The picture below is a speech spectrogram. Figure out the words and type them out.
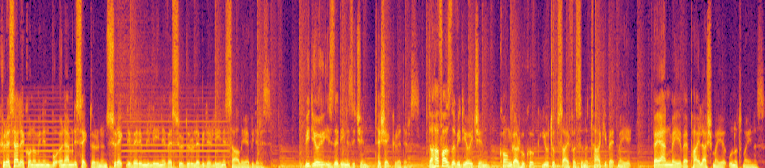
küresel ekonominin bu önemli sektörünün sürekli verimliliğini ve sürdürülebilirliğini sağlayabiliriz. Videoyu izlediğiniz için teşekkür ederiz. Daha fazla video için Kongar Hukuk YouTube sayfasını takip etmeyi, beğenmeyi ve paylaşmayı unutmayınız.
